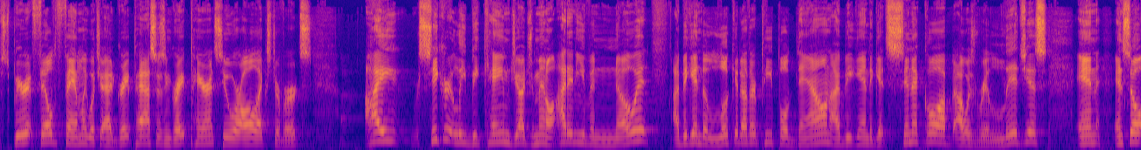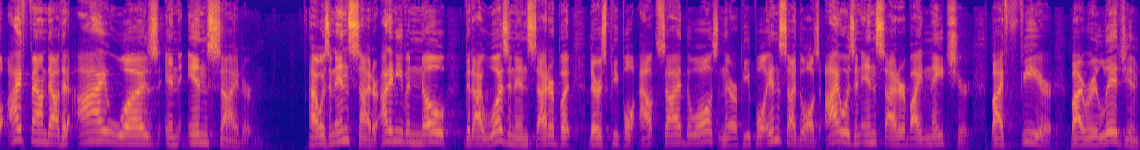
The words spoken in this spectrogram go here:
spirit filled family, which I had great pastors and great parents who were all extroverts, I secretly became judgmental. I didn't even know it. I began to look at other people down. I began to get cynical. I, I was religious. And, and so I found out that I was an insider. I was an insider. I didn't even know that I was an insider, but there's people outside the walls and there are people inside the walls. I was an insider by nature, by fear, by religion.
